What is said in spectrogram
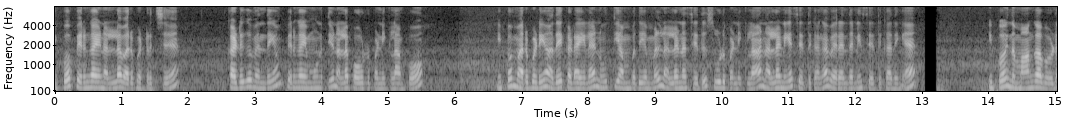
இப்போது பெருங்காயம் நல்லா வறுபட்டுருச்சு. கடுகு வெந்தயம் பெருங்காயம் மூணுத்தையும் நல்லா பவுட்ரு பண்ணிக்கலாம் இப்போது இப்போ மறுபடியும் அதே கடாயில் நூற்றி ஐம்பது எம்எல் நல்லெண்ணெய் சேர்த்து சூடு பண்ணிக்கலாம். நல்லெண்ணெயே சேர்த்துக்கோங்க வேறு எந்த எண்ணெயும் சேர்த்துக்காதீங்க. இப்போது இந்த மாங்காவோட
